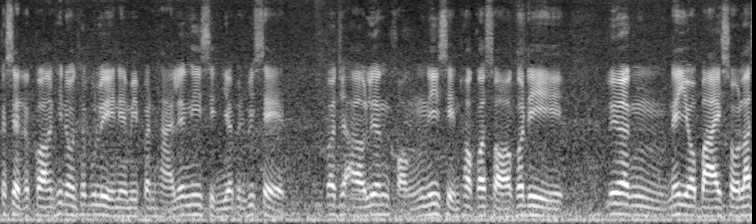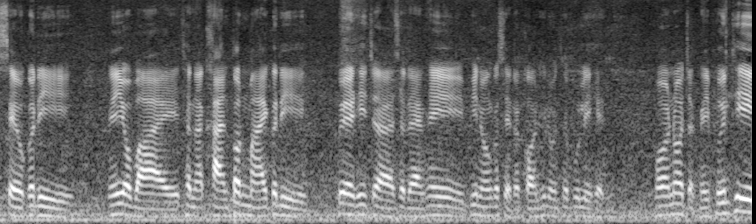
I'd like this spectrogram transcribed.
เกษตรกรที่นนทบุรีเนี่ยมีปัญหาเรื่องหนี้สินเยอะเป็นพิเศษ ก็จะเอาเรื่องของหนี้สินทกสก็ดี เรื่องนโยบายโซลาร์เซลล์ก็ดี นโยบายธนาคารต้นไม้ก็ดี เพื่อที่จะแสดงให้พี่น้องเกษตรกรที่นนทบุรีเห็น เพราะนอกจากในพื้นที่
